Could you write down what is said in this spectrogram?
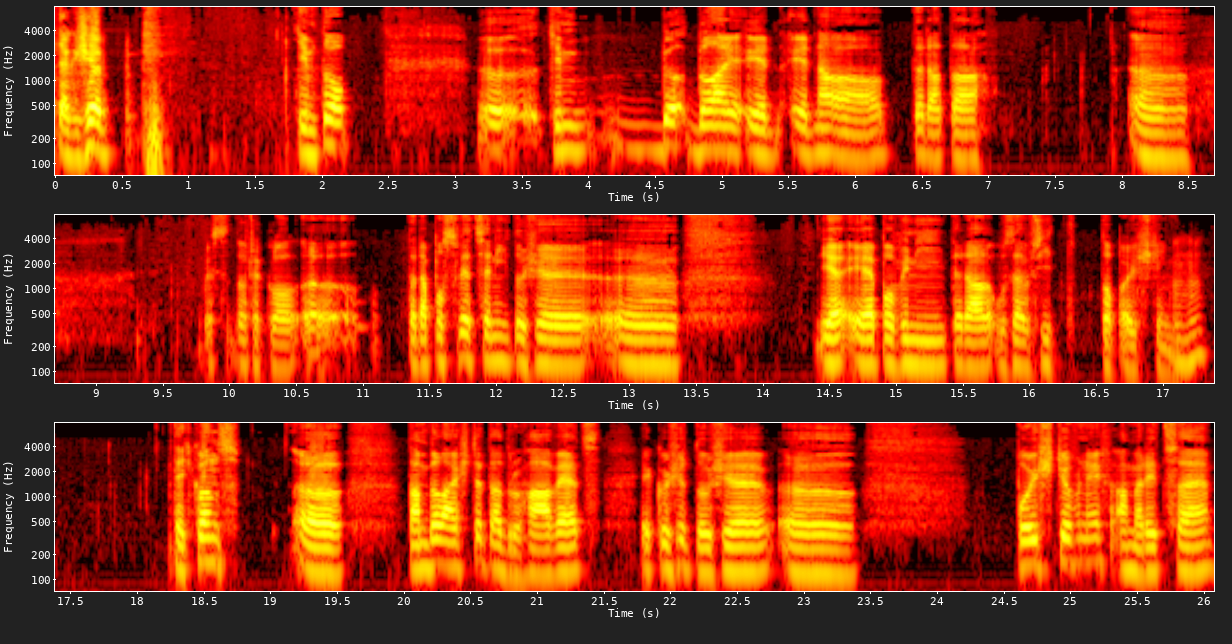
Takže tímto eh, tím byla jedna teda ta eh, by se to řeklo, eh, teda posvěcený to, že je, je povinný teda uzavřít to pojištění. Mm-hmm. Teď konc, tam byla ještě ta druhá věc, jakože to, že pojišťovny v Americe,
